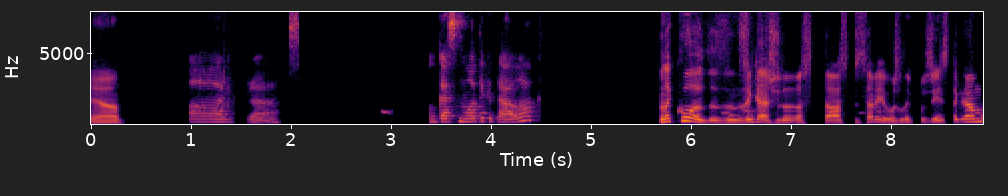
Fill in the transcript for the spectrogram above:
Jā, Ārprāts. Un kas notika tālāk? Nu, neko, zinu, kā šos stāstus arī uzliku uz Instagram.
